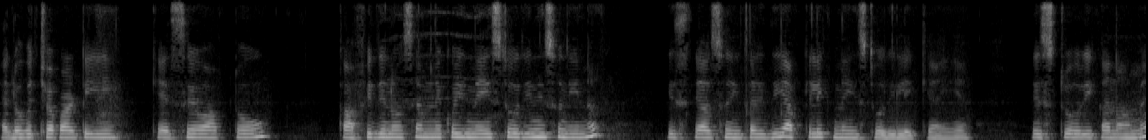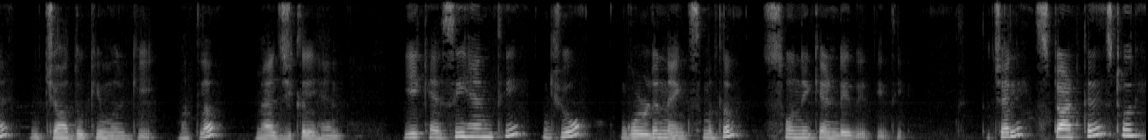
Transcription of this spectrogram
हेलो बच्चा पार्टी, कैसे हो आप लोग? काफ़ी दिनों से हमने कोई नई स्टोरी नहीं सुनी ना, इसलिए आज सुनीता दीदी आपके लिए एक नई स्टोरी लेके आई है। इस स्टोरी का नाम है जादू की मुर्गी मतलब मैजिकल हैन ये एक ऐसी हैन थी जो गोल्डन एग्स मतलब सोने के अंडे देती थी। तो चलिए स्टार्ट करें स्टोरी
